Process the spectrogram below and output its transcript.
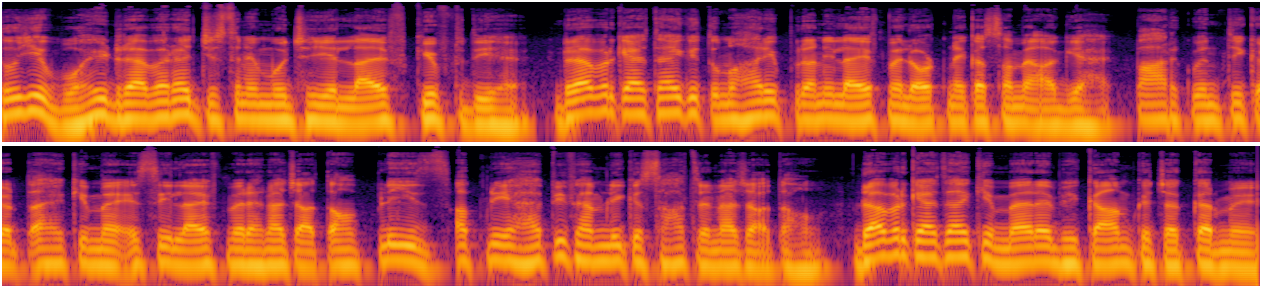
तो ये वही ड्राइवर है जिसने मुझे ये लाइफ गिफ्ट दी है। ड्राइवर कहता है कि तुम्हारी पुरानी लाइफ में लौटने का समय आ गया है। पार्क विनती करता है कि मैं इसी लाइफ में रहना चाहता हूँ। प्लीज़ अपनी हैप्पी फैमिली के साथ रहना चाहता हूँ। ड्राइवर कहता है कि मैंने भी काम के चक्कर में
